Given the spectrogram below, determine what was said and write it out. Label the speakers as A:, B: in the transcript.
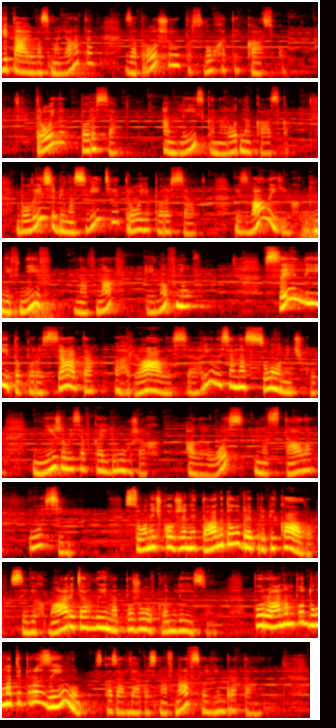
A: Вітаю вас, малята! Запрошую послухати казку. Троє поросят. Англійська народна казка. Були собі на світі троє поросят, і звали їх Ніф-Ніф, Наф-Наф і Нуф-Нуф. Все літо поросята гралися, грілися на сонечку, ніжилися в калюжах. Але ось настала осінь. Сонечко вже не так добре припікало, сиві хмари тягли над пожовклим лісом. Пора нам подумати про зиму, сказав якось Нафнаф своїм братам.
